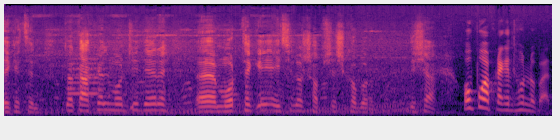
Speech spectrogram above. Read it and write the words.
দেখেছেন। তো কাকরাইল মসজিদের মোড় থেকে এই ছিল সবশেষ খবর। দিশা। অপু আপনাকে ধন্যবাদ।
